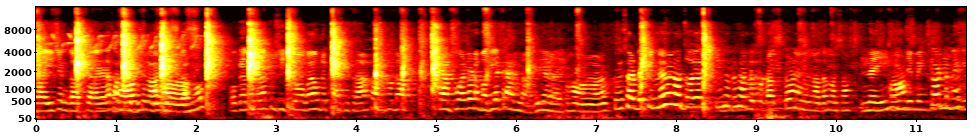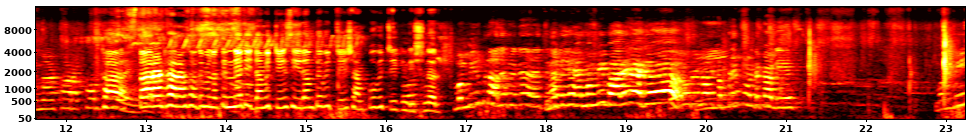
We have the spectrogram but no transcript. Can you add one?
ਬਾਈ ਚੰਗਾ ਵਿਚਾਰਾ ਜਿਹੜਾ ਸਾਨੂੰ ਜਾਂਦਾ ਉਹ। ਉਹ ਕਹਿੰਦਾ ਕਹਿੰਦਾ ਤੁਸੀਂ ਕਿਉਂ ਗਏ ਉਹਦੇ ਪੈਸੇ ਖਰਾਬ ਕਰ ਤੁਹਾਡਾ ਸ਼ੈਂਪੂ ਆ ਤੁਹਾਡਾ ਵਧੀਆ ਟਾਈਮ ਲੰਘ ਜਾਣਾ ਹੈ। ਹਾਂ ਕੋਈ ਸਾਡੇ ਕਿੰਨੇ ਹੋਣਾ 2021 ਤੇ ਸਾਡੇ ਪ੍ਰੋਡਕਟ ਹੋਣੇ ਮੈਨੂੰ ਲੱਗਦਾ ਮਸਾ ਨਹੀਂ ਇੰਨੇ ਮਹਿੰਗੇ ਘੱਟ ਨਹੀਂ ਮੈਂ 1800 17 1800 ਦੇ ਮਿਲ ਤਿੰਨੇ ਚੀਜ਼ਾਂ ਵਿੱਚ ਹੀ ਸੀਰਮ ਤੇ ਵਿੱਚ ਹੀ ਸ਼ੈਂਪੂ ਵਿੱਚ ਹੀ ਕੰਡੀਸ਼ਨਰ ਮੰਮੀ ਨੂੰ ਬੁਲਾ ਲੈ ਮੈਂ ਕਿਹਾ ਮੈਂ ਕਿਹਾ ਮੰਮੀ ਬਾਹਰੇ ਆ ਜਾਓ। ਉਹਦੇ ਨਾਲ ਕੱਪੜੇ ਫੋਲਡ ਕਰ ਲਈਏ। ਮੰਮੀ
